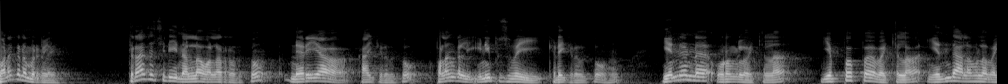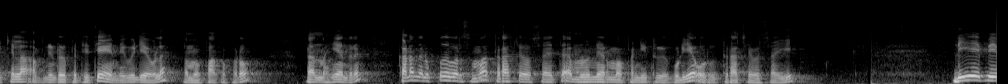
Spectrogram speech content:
வணக்கம் நண்பர்களே. திராட்சை செடி நல்லா வளர்கிறதுக்கும் நிறையா காய்க்கிறதுக்கும் பழங்கள் இனிப்பு சுவை கிடைக்கிறதுக்கும் என்னென்ன உரங்கள் வைக்கலாம் எப்பப்போ வைக்கலாம் எந்த அளவில் வைக்கலாம் அப்படின்றத பற்றி தான் இந்த வீடியோவில் நம்ம பார்க்க போகிறோம் நான் மகேந்திரன். கடந்த முப்பது வருஷமாக திராட்சை விவசாயத்தை முழு நேரமாக பண்ணிகிட்டு இருக்கக்கூடிய ஒரு திராட்சை விவசாயி. டிஏபி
